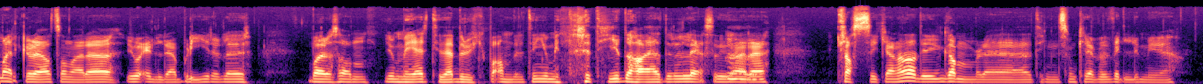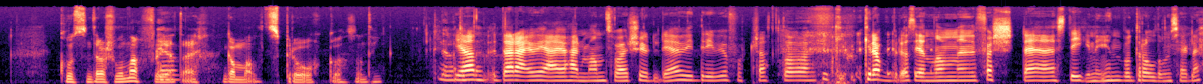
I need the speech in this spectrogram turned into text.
merker det at sånn der, eh, jo eldre jeg blir, eller bare sånn Jo mer tid jeg bruker på andre ting, jo mindre tid har jeg til å lese de der eh, klassikerne, da. De gamle tingene som krever veldig mye konsentrasjon, da. Fordi Ja. at det er gammelt språk og sånne ting. Ja, der er jo jeg og Herman svar skyldige. Vi driver jo fortsatt og krabber oss gjennom den første stigningen på Trolldomsfjellet.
